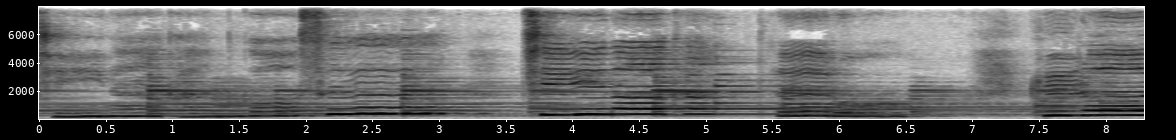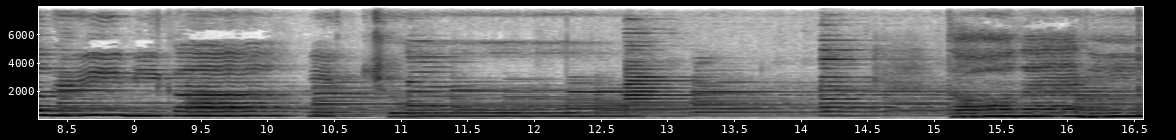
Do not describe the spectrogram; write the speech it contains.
지나간 것은 지나간 대로 그런 의미가 있죠. 떠난 이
